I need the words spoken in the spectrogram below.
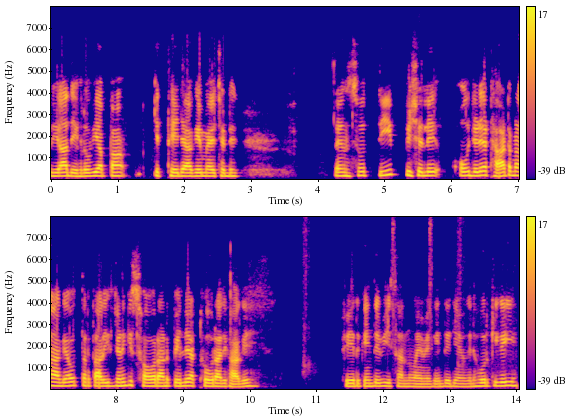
ਤੁਸੀਂ ਆਹ ਦੇਖ ਲਓ ਵੀ ਆਪਾਂ ਕਿੱਥੇ ਜਾ ਕੇ ਮੈਚ ਛੱਡੇ 330 ਪਿਛਲੇ ਉਹ ਜਿਹੜੇ 68 ਬਣਾ ਗਿਆ ਉਹ 43 ਜਾਣੀ ਕਿ 100 ਰਨ ਪਹਿਲੇ 8 ਓਵਰਾਂ 'ਚ ਖਾ ਗਏ ਫੇਰ ਕਹਿੰਦੇ ਵੀ ਸਾਨੂੰ ਐਵੇਂ ਕਹਿੰਦੇ ਜੀ ਐਵੇਂ ਕਹਿੰਦੇ ਹੋਰ ਕੀ ਕਹੀਏ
